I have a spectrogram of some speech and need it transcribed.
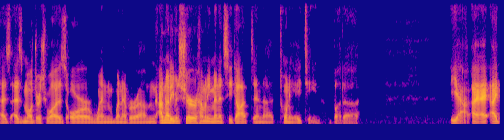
as as Modric was or when whenever um I'm not even sure how many minutes he got in uh 2018, but uh yeah, I I I-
